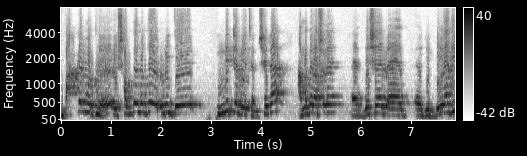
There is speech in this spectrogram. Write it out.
বাক্যের মধ্যে এই শব্দের মধ্যে উনি যে ইঙ্গিতটা দিয়েছেন সেটা আমাদের আসলে দেশের যে বিরাধী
